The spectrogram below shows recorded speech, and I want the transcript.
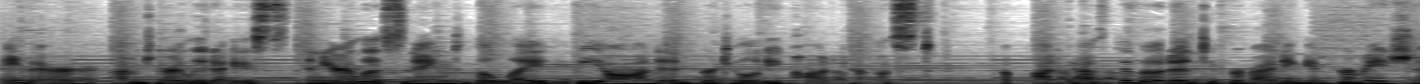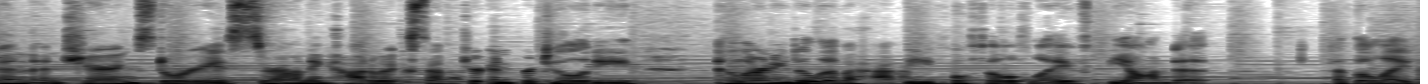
Hey there, I'm Charlie Dice, and you're listening to the Life Beyond Infertility podcast, a podcast devoted to providing information and sharing stories surrounding how to accept your infertility and learning to live a happy, fulfilled life beyond it. As a life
